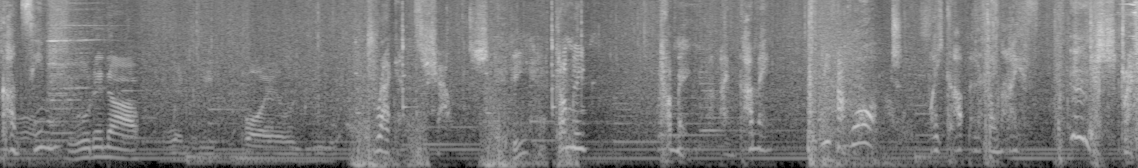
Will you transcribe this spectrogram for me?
Can't see me. Soon enough when we boil you. Dragons shout. Steady. Coming. Coming. I'm coming. With what? Wake up, little knife. Distract.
